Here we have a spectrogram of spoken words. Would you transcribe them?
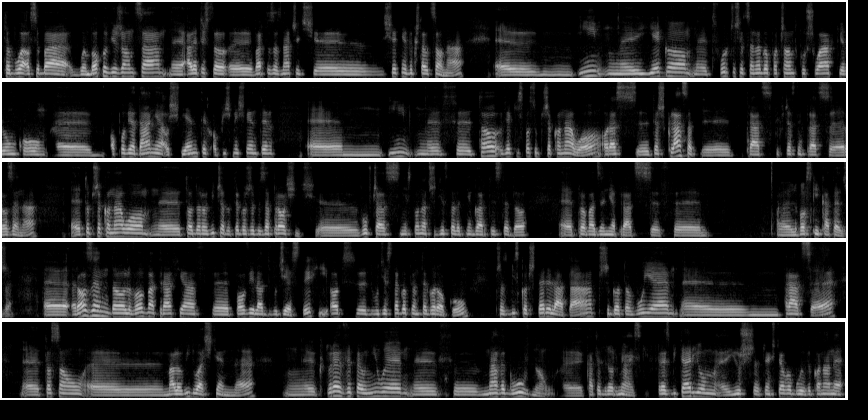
To była osoba głęboko wierząca, ale też, co warto zaznaczyć, świetnie wykształcona. I jego twórczość od samego początku szła w kierunku opowiadania o świętych, o Piśmie Świętym, i to, w jaki sposób przekonało oraz y, też klasa y, prac, tych wczesnych prac e, Rozena, e, to przekonało e, Todorowicza do tego, żeby zaprosić wówczas niespełna 30-letniego artystę do prowadzenia prac w lwowskiej katedrze. Rozen do Lwowa trafia w połowie lat 20. i od 25 roku przez blisko 4 lata przygotowuje pracę. To są malowidła ścienne, które wypełniły nawę główną katedry ormiańskiej. W prezbiterium już częściowo były wykonane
